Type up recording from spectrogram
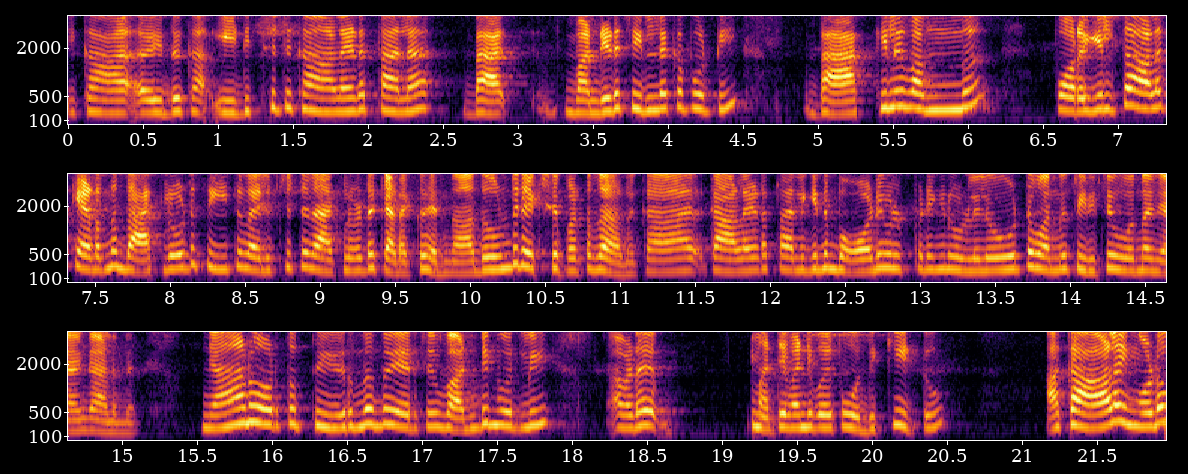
ഈ കാ ഇത് ഇടിച്ചിട്ട് കാളയുടെ തല ബാക്ക് വണ്ടിയുടെ ചില്ലൊക്കെ പൊട്ടി. ബാക്കിൽ വന്ന് പുറകിലത്തെ ആൾ കിടന്ന് ബാക്കിലോട്ട് സീറ്റ് വലിച്ചിട്ട് ബാക്കിലോട്ട് കിടക്കുമായിരുന്നു അതുകൊണ്ട് രക്ഷപ്പെട്ടതാണ്. കാളയുടെ തലകിന് ബോഡി ഉൾപ്പെടെ ഇങ്ങനെ ഉള്ളിലോട്ട് വന്ന് തിരിച്ചു പോകുന്ന ഞാൻ കാണുന്നത് ഞാൻ ഓർത്ത് തീർന്നെന്ന് വിചാരിച്ചു വണ്ടി മുരളി അവിടെ മറ്റേ വണ്ടി പോയപ്പോൾ ഒതുക്കിയിട്ടു. ആ കാള എങ്ങോട്ടോ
